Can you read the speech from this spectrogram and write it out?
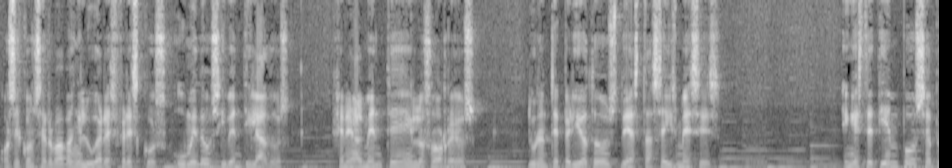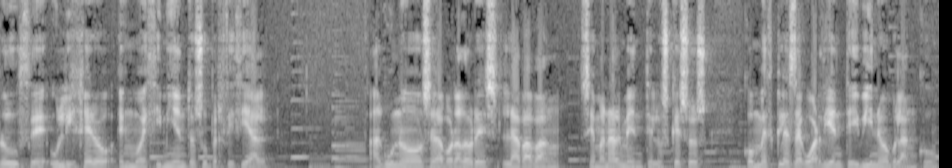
o se conservaban en lugares frescos, húmedos y ventilados, generalmente en los hórreos, durante periodos de hasta seis meses. En este tiempo se produce un ligero enmohecimiento superficial. Algunos elaboradores lavaban semanalmente los quesos con mezclas de aguardiente y vino blanco.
